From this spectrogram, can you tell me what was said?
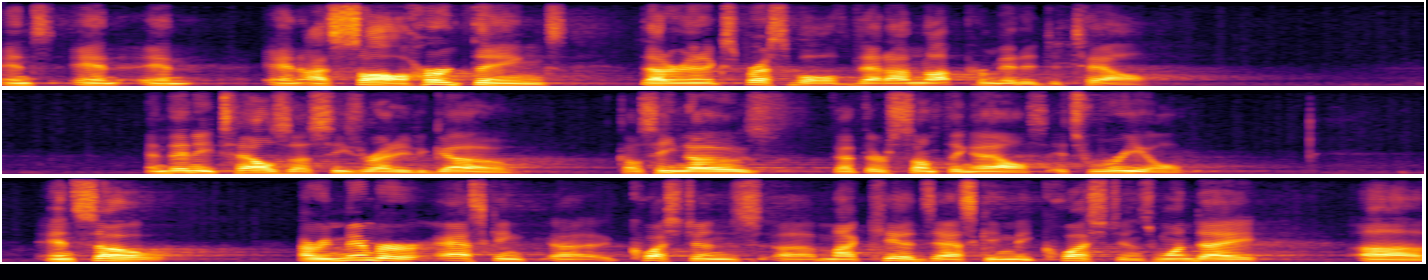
and, and, and, and I saw, heard things that are inexpressible that I'm not permitted to tell. And then he tells us he's ready to go because he knows that there's something else. It's real. And so I remember asking uh, questions, uh, my kids asking me questions. One day, uh,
